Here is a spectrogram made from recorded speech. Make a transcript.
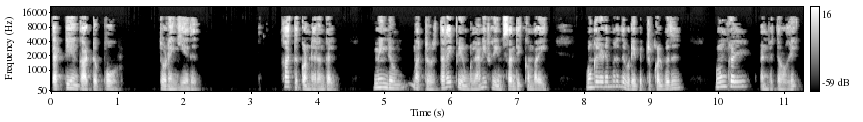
தட்டியங்காட்டு போர் தொடங்கியது. காத்து கொண்டிருங்கள். மீண்டும் மற்றொரு தலைப்பை உங்கள் அனைவரையும் சந்திக்கும் வரை உங்களிடமிருந்து விடைபெற்றுக் கொள்வது உங்கள் அன்பு தோழி.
